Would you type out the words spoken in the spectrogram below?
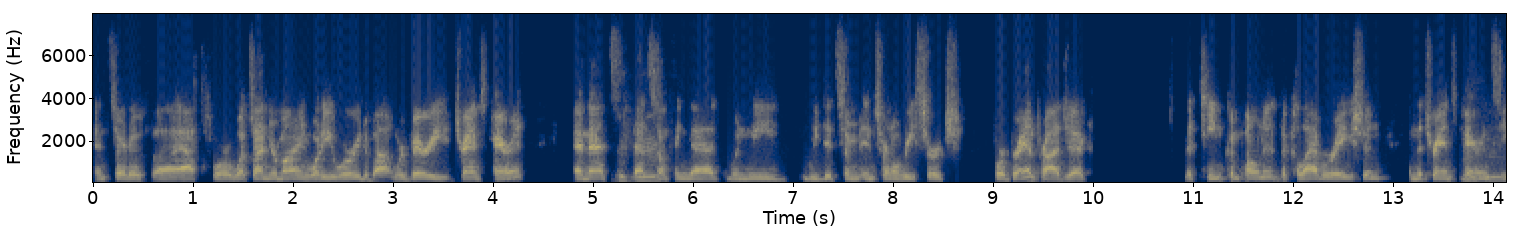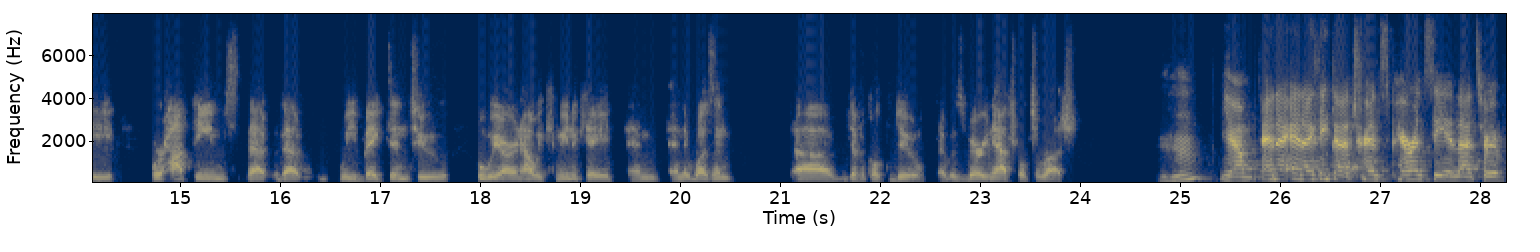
and sort of uh, asked for what's on your mind, what are you worried about. We're very transparent, and that's mm-hmm. that's something that when we we did some internal research for a brand project, the team component, the collaboration, and the transparency mm-hmm. were hot themes that that we baked into who we are and how we communicate, and and it wasn't uh, difficult to do. It was very natural to rush. Mm-hmm. Yeah, and I, and I think that transparency and that sort of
